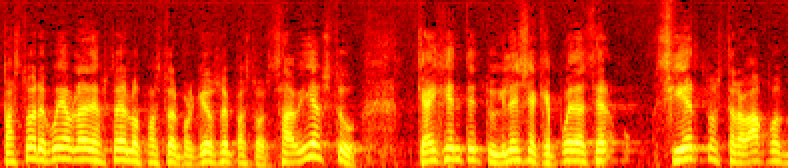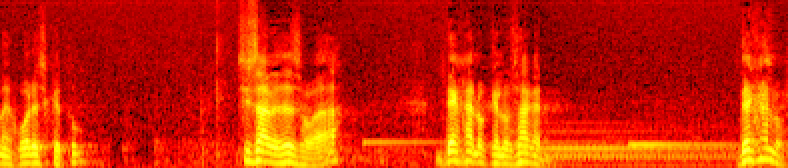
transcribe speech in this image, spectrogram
Pastores, voy a hablar de ustedes los pastores, porque yo soy pastor. ¿Sabías tú que hay gente en tu iglesia que puede hacer ciertos trabajos mejores que tú? Sí sabes eso, ¿verdad? Déjalo que los hagan. Déjalos.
